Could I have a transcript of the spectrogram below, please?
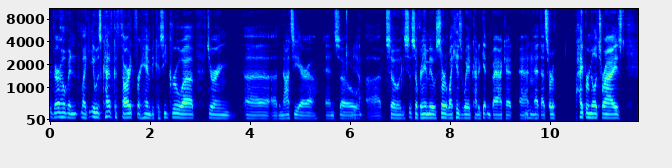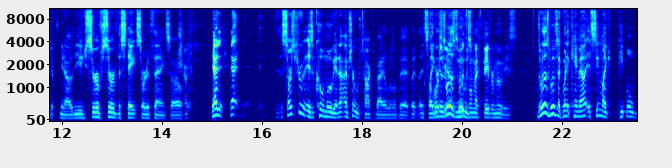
Verhoeven like it was kind of cathartic for him because he grew up during uh, uh the Nazi era and so Yeah. uh so so for him it was sort of like his way of kind of getting back at at, Mhm. at that sort of hyper militarized Yep. you know the serve serve the state sort of thing so Sure. yeah that Troopers is a cool movie and I'm sure we've talked about it a little bit but it's like it was one of those So it's movies one of my favorite movies. it was one of those movies like when it came out it seemed like people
